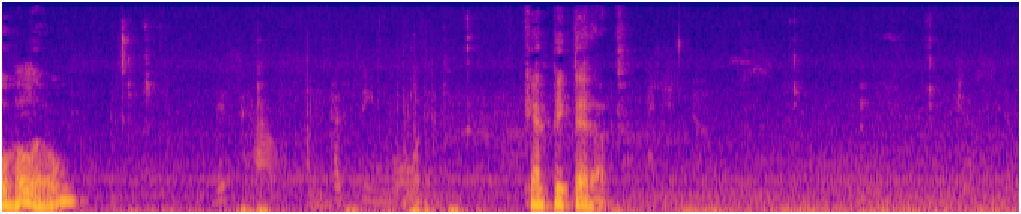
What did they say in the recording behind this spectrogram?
Oh, hello. This house has seen more than Can't pick that up. just don't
